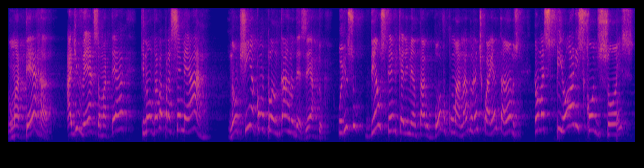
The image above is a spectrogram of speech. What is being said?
numa terra adversa, uma terra que não dava para semear, não tinha como plantar no deserto. Por isso, Deus teve que alimentar o povo com maná durante 40 anos. Então, nas piores condições,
